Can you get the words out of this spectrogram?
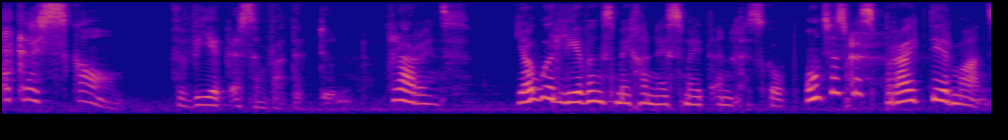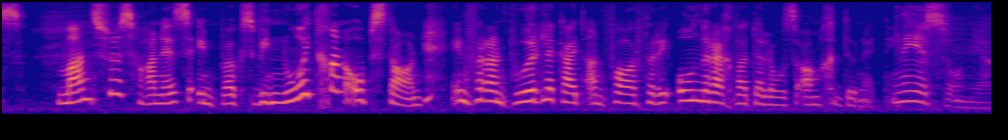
Ek kry skaam vir wie ek is en wat ek doen. Florence, jou oorlewingsmeganisme het ingeskop. Ons is misbruik deur mans. Mans soos Hannes en Bux wie nooit gaan opstaan en verantwoordelikheid aanvaar vir die onreg wat hulle ons aangedoen het nie. Nee, Sonja.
